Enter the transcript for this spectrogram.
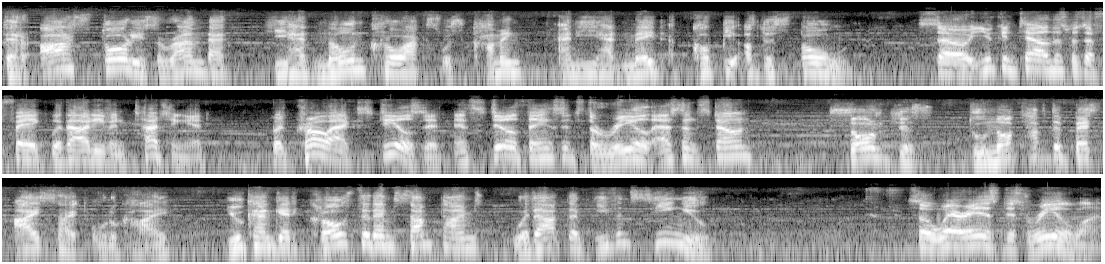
There are stories around that he had known Kroax was coming and he had made a copy of the stone. So you can tell this was a fake without even touching it, but Kroax steals it and still thinks it's the real Essence Stone? Soldiers do not have the best eyesight, Ulukai. You can get close to them sometimes without them even seeing you. So where is this real one?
